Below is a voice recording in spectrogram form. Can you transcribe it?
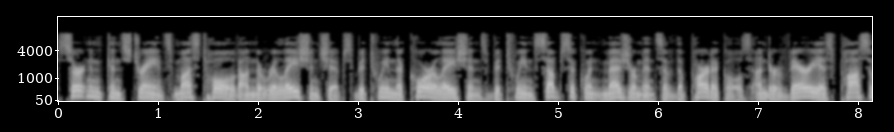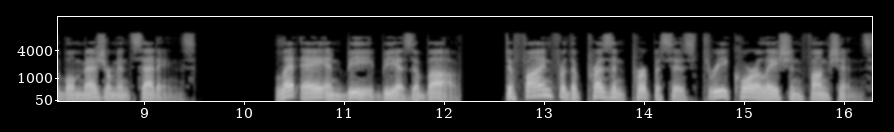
certain constraints must hold on the relationships between the correlations between subsequent measurements of the particles under various possible measurement settings. Let A and B be as above. Define for the present purposes three correlation functions.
